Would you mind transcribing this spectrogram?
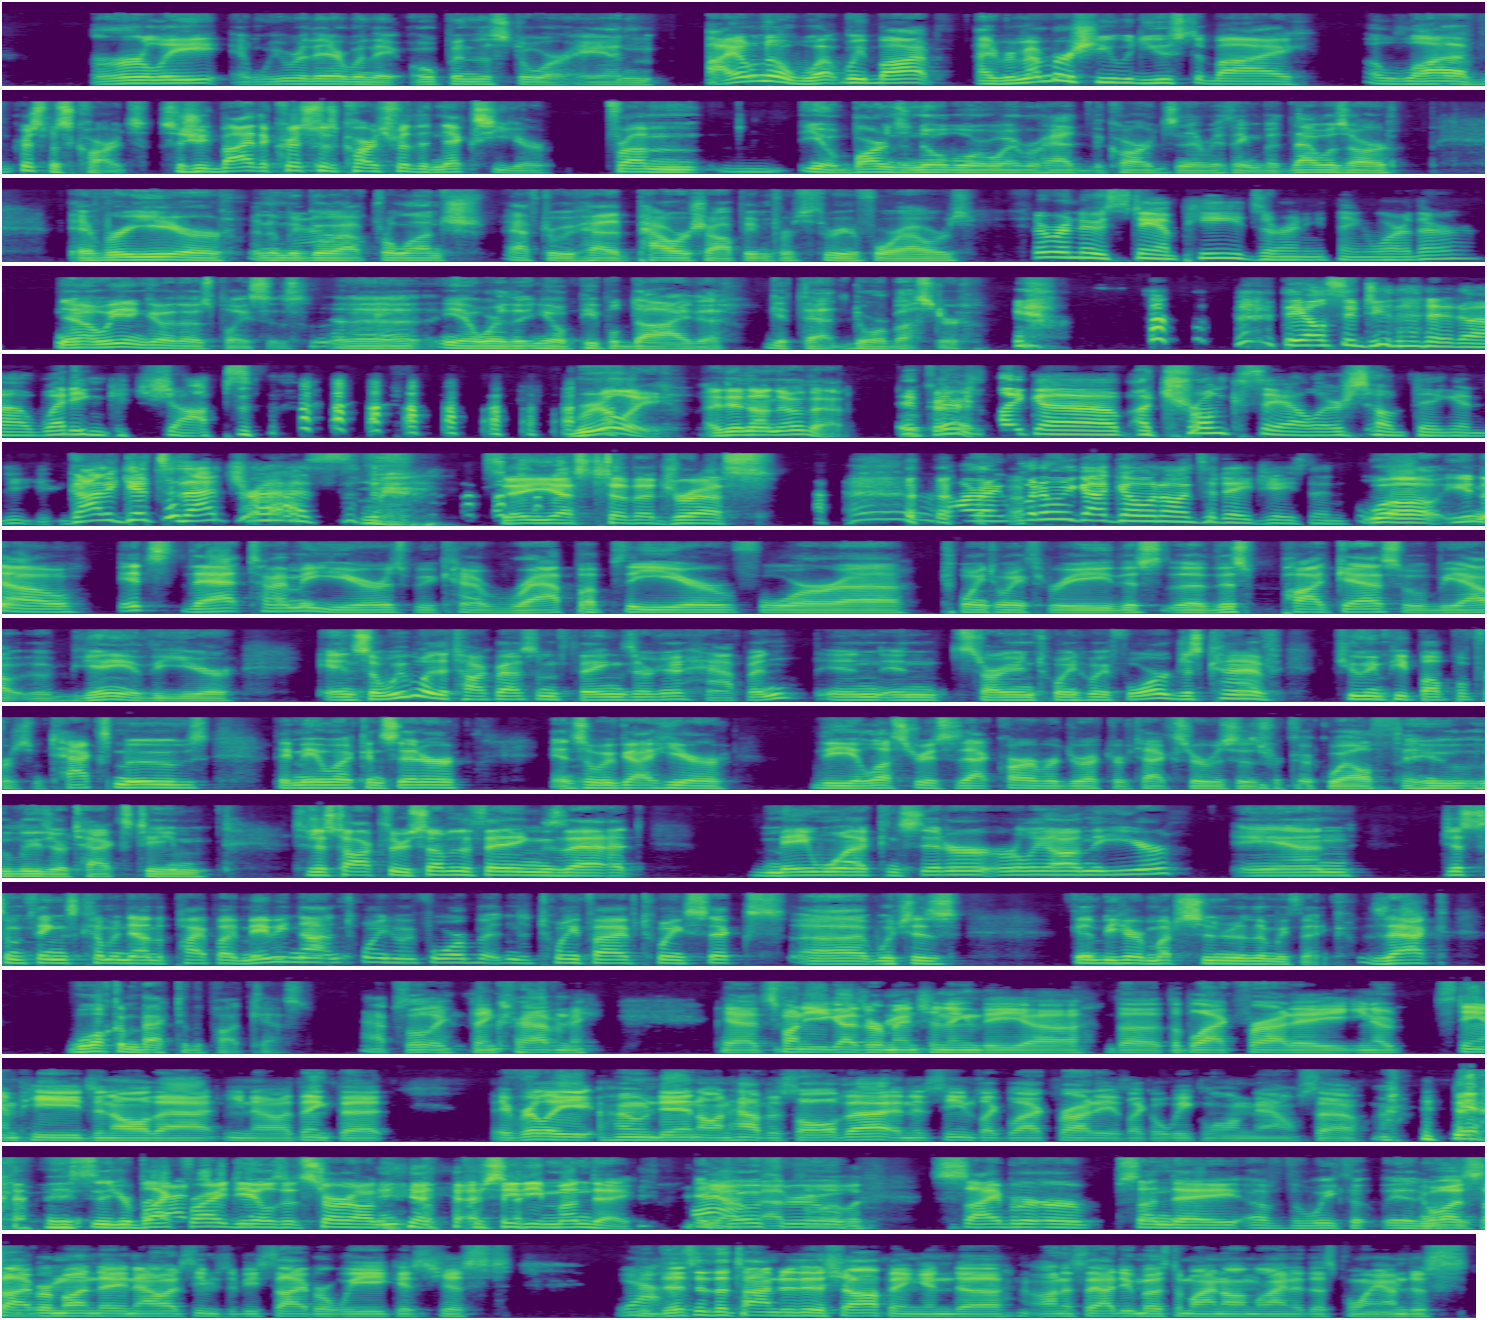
early and we were there when they opened the store. And I don't know what we bought. I remember she would used to buy a lot of Christmas cards. So she'd buy the Christmas cards for the next year from, you know, Barnes and Noble or whoever had the cards and everything. But that was our every year. And then we'd go out for lunch after we've had power shopping for three or four hours. there were no stampedes or anything, were there? No, we didn't go to those places. Uh, you know, where the you know people die to get that doorbuster. They also do that at uh, wedding shops. really? I did not know that. If Okay. there's like a, a trunk sale or something, and you got to get to that dress. Say yes to the dress. All right, what do we got going on today, Jason? Well, you know, it's that time of year as we kind of wrap up the year for uh 2023. This uh, this podcast will be out at the beginning of the year. And so we want to talk about some things that are going to happen in in starting in 2024, just kind of queuing people up for some tax moves they may want to consider. And so we've got here the illustrious Zach Carver, Director of Tax Services for Cook Wealth, who who leads our tax team to just talk through some of the things that may want to consider early on in the year and just some things coming down the pipeline, maybe not in 2024, but into 25, 26, uh, which is going to be here much sooner than we think. Zach, welcome back to the podcast. Absolutely. Thanks for having me. Yeah, it's funny you guys were mentioning the uh the the Black Friday, you know, stampedes and all that. You know, I think that they've really honed in on how to solve that and it seems like Black Friday is like a week long now. So Yeah, so your Black Friday deals that start on the preceding Monday and Yeah, go through absolutely. Cyber Sunday of the week. It was Cyber Monday, now it seems to be Cyber Week. It's just Yeah. this is the time to do the shopping and uh honestly I do most of mine online at this point. I'm just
